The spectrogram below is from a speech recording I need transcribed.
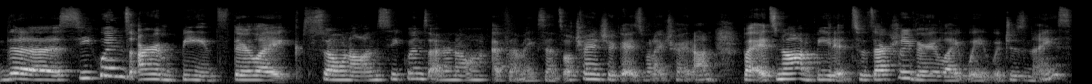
The sequins aren't beads. They're like sewn on sequins. I don't know if that makes sense. I'll try and show you guys when I try it on. But it's not beaded. So it's actually very lightweight, which is nice.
